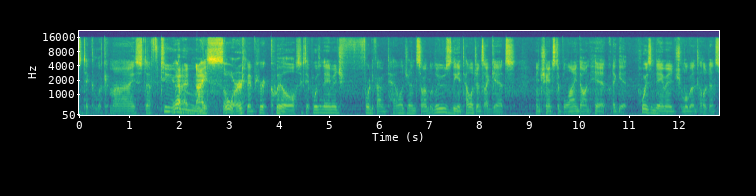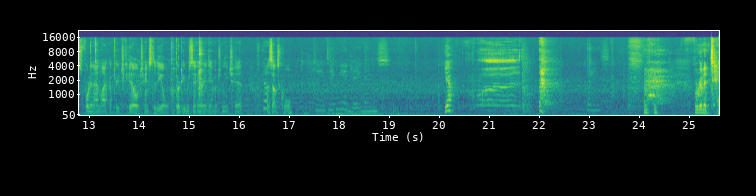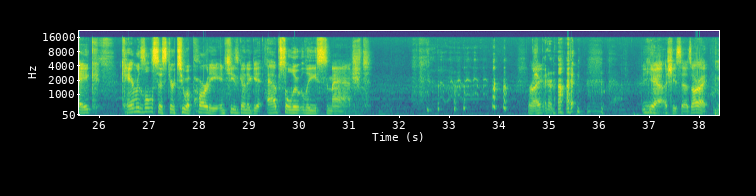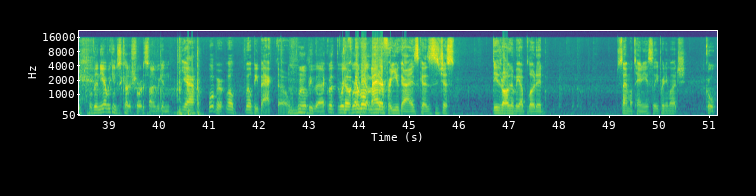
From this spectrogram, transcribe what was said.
Let's take a look at my stuff too. You got a nice sword. Vampiric Quill, 68 poison damage, 45 intelligence. So I lose the intelligence I get, and chance to blind on hit, but I get poison damage, a little bit of intelligence, 49 life after each kill, chance to deal 30% area damage on each hit. Yeah, that sounds cool. Can you take me to Jaden's, Yeah, please? we're gonna take Cameron's little sister to a party, and she's gonna get absolutely smashed. right? Better not. Yeah, she says. All right. Well, then, yeah, we can just cut it short. It's fine. We can. yeah, we'll be we'll we'll be back though. We'll be back. We're, we're, So we're it won't matter for you guys because it's just these are all gonna be uploaded simultaneously, pretty much. Cool.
